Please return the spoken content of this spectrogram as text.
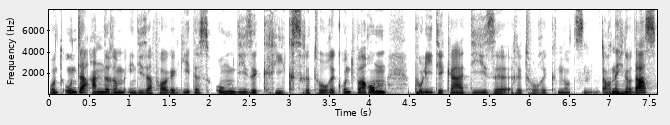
Und unter anderem in dieser Folge geht es um diese Kriegsrhetorik und warum Politiker diese Rhetorik nutzen. Doch nicht nur das,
